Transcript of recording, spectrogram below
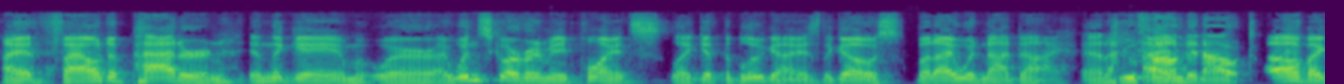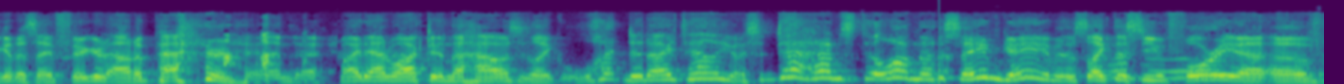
I had found a pattern in the game where I wouldn't score very many points, like get the blue guy as the ghost, but I would not die. And you I, found it out. Oh my goodness, I figured out a pattern. and uh, my dad walked in the house. He's like, "What did I tell you?" I said, "Dad, I'm still on the same game." It was like this euphoria of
